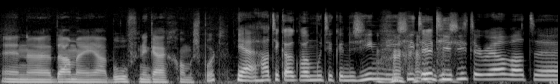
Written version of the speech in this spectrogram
En uh, daarmee ja, beoefen ik eigenlijk gewoon mijn sport. Ja, had ik ook wel moeten kunnen zien. Die ziet er, die ziet er wel wat... Uh...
